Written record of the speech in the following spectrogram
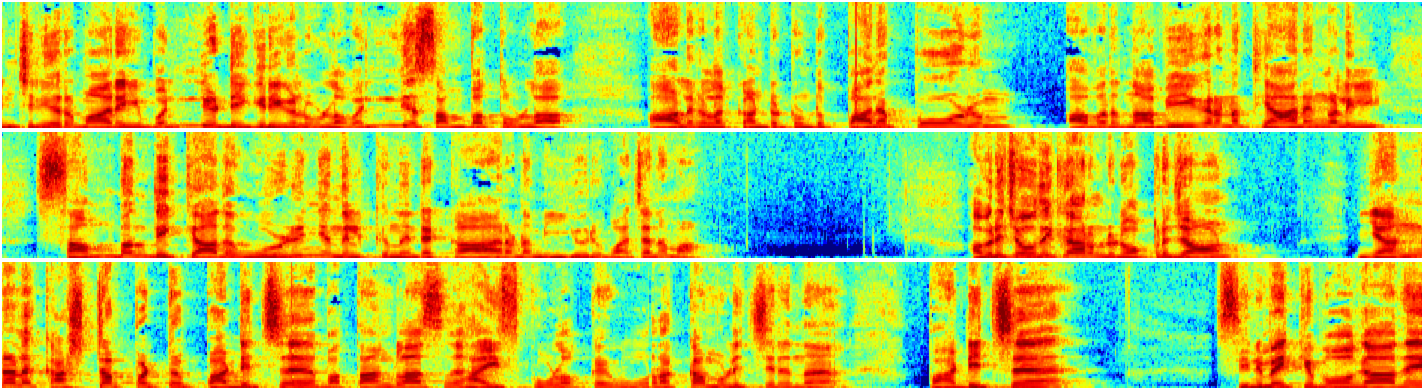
എഞ്ചിനീയർമാരെയും വലിയ ഡിഗ്രികളുള്ള വലിയ സമ്പത്തുള്ള ആളുകളെ കണ്ടിട്ടുണ്ട്. പലപ്പോഴും അവർ നവീകരണ ധ്യാനങ്ങളിൽ സംബന്ധിക്കാതെ ഒഴിഞ്ഞു നിൽക്കുന്നതിന്റെ കാരണം ഈ ഒരു വചനമാണ്. അവർ ചോദിക്കാറുണ്ട് ഡോക്ടർ ജോൺ ഞങ്ങൾ കഷ്ടപ്പെട്ട് പഠിച്ച് പത്താം ക്ലാസ് ഹൈസ്കൂളൊക്കെ ഉറക്കം വിളിച്ചിരുന്ന് പഠിച്ച് സിനിമയ്ക്ക് പോകാതെ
